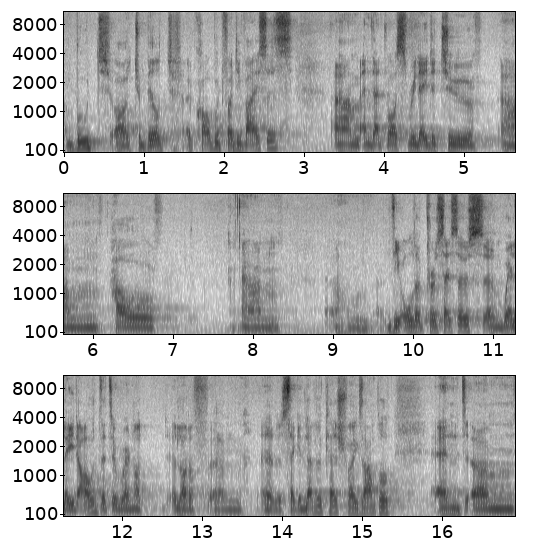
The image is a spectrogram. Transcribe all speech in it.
boot or to build a core boot for devices and that was related to how um, the older processors um, were laid out, that there were not a lot of um, uh, second level cache, for example, and um,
